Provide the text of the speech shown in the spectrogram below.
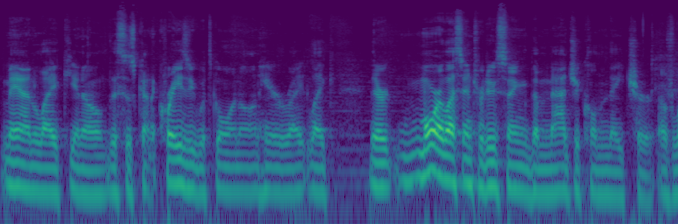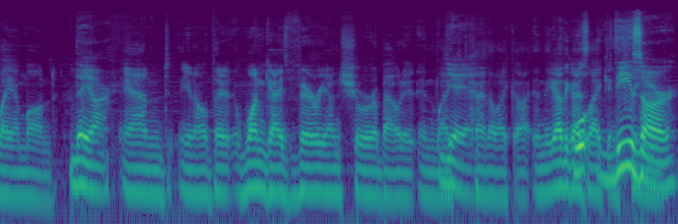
man, like you know, this is kind of crazy what's going on here, right? Like they're more or less introducing the magical nature of Leá Monde. They are. And you know, the one guy's very unsure about it, and like Yeah, yeah. kind of like, uh, and the other guy's Well, like, these are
